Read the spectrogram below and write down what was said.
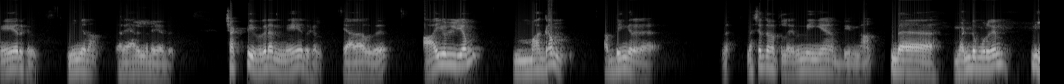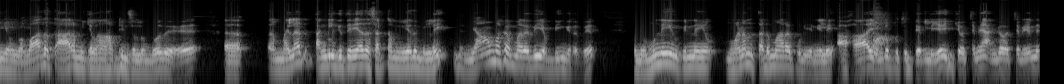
நேர்கள் நீங்க தான் வேற யாரும் கிடையாது. சக்தி விகட நேர்கள் யாராவது ஆயுள்யம் மகம் அப்படிங்கிற ந- நட்சத்திரத்துல இருந்தீங்க அப்படின்னா இந்த வண்டு முருகன் நீங்க உங்க வாதத்தை ஆரம்பிக்கலாம் அப்படின்னு சொல்லும்போது எல்லாரும் தங்களுக்கு தெரியாத சட்டம் ஏதும் இல்லை. இந்த ஞாபக மறதி அப்படிங்கிறது கொஞ்சம் முன்னையும் பின்னையும் மனம் தடுமாறக்கூடிய நிலை. ஆஹா எங்க போச்சுன்னு தெரியலையே இங்க வச்சனே அங்க வச்சனேன்னு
